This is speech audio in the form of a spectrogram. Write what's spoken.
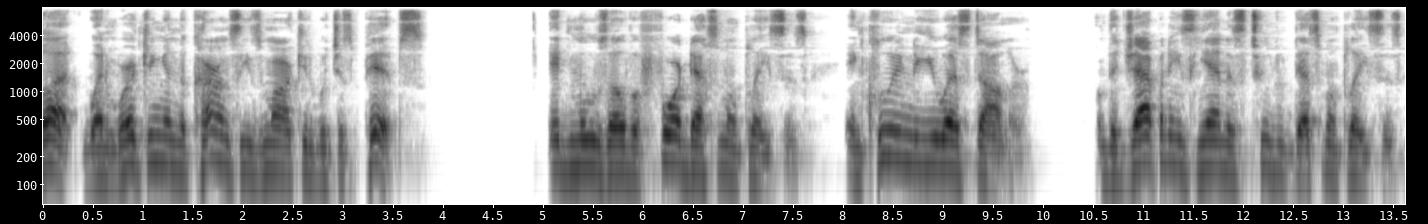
But when working in the currencies market, which is pips, it moves over four decimal places, including the US dollar. The Japanese yen is two decimal places,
